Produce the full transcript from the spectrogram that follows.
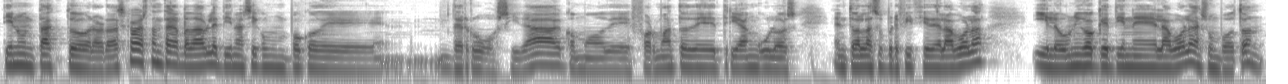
Tiene un tacto, la verdad es que bastante agradable, tiene así como un poco de, de rugosidad, como de formato de triángulos en toda la superficie de la bola y lo único que tiene la bola es un botón.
